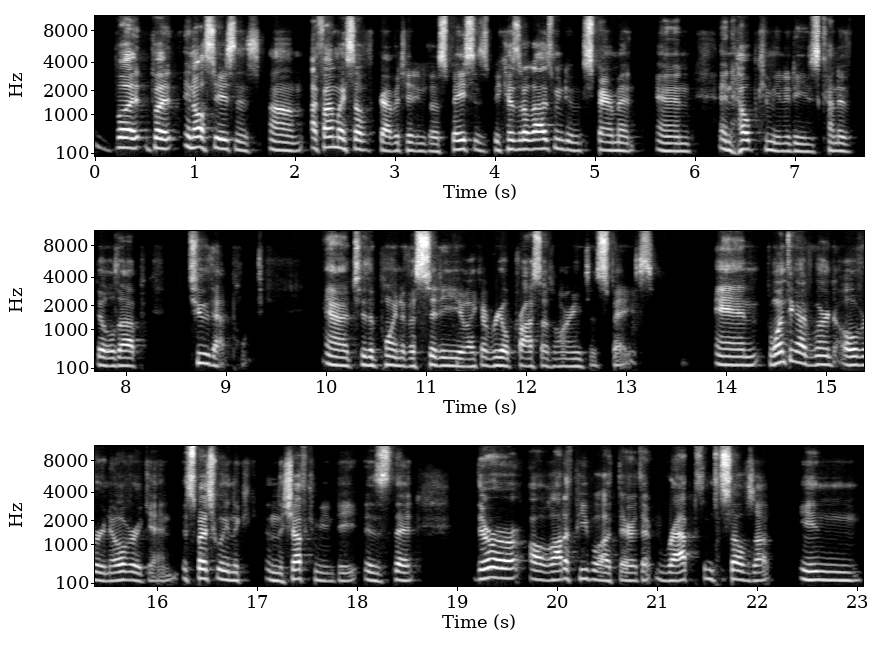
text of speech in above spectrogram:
but but in all seriousness um, i find myself gravitating to those spaces because it allows me to experiment and and help communities kind of build up to that point uh, to the point of a city like a real process oriented space and one thing i've learned over and over again especially in the in the chef community is that there are a lot of people out there that wrap themselves up in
